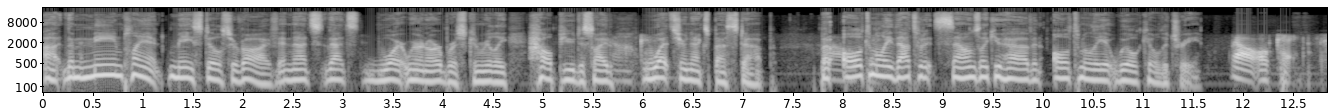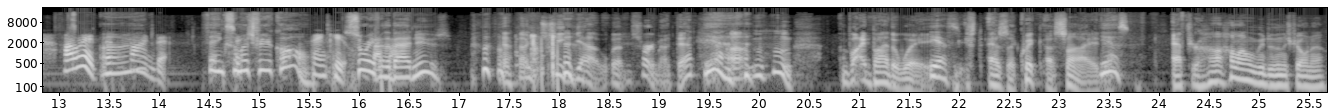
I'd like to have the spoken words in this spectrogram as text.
Uh, the main plant may still survive, and that's that's where, where an arborist can really help you decide what's your next best step. But ultimately, that's what it sounds like you have, and ultimately, it will kill the tree. Oh, okay. All right, that's fine then. Thanks so much for your call. Thank you. Sorry for the bad news. Gee, yeah, well, sorry about that. Yeah. Uh, mhm. By, by the way, Yes. just as a quick aside, Yes. After how, how long have we been doing the show now?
